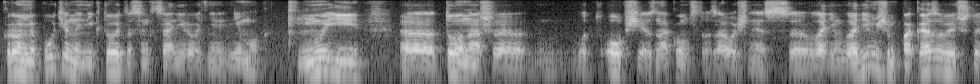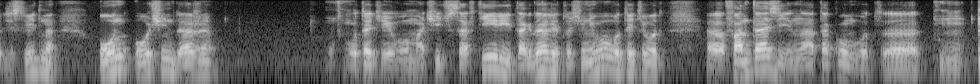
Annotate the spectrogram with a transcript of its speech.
кроме Путина никто это санкционировать не, не мог. Ну и то наше вот, общее знакомство заочное с Владимиром Владимировичем показывает, что действительно он очень даже вот эти его мочить в сортире и так далее. То есть у него вот эти вот э, фантазии на таком вот э,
